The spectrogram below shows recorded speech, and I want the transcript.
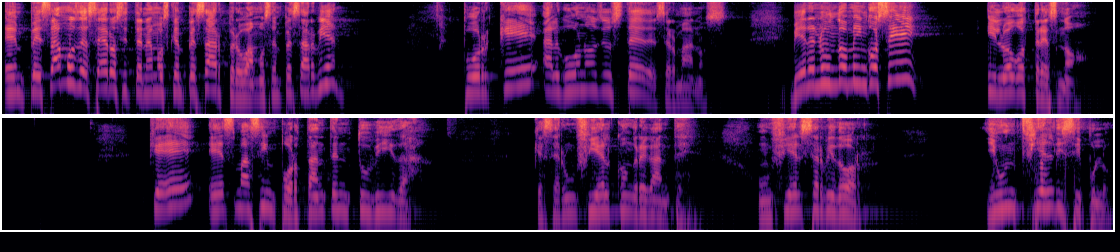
Empezamos de cero si tenemos que empezar, pero vamos a empezar bien. ¿Por qué algunos de ustedes, hermanos, vienen un domingo sí y luego tres no? ¿Qué es más importante en tu vida que ser un fiel congregante, un fiel servidor y un fiel discípulo?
